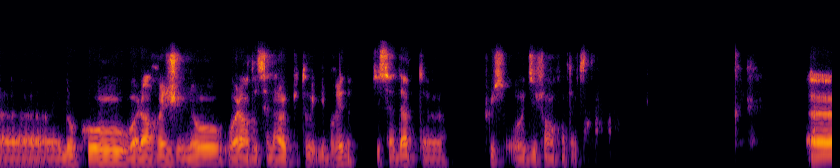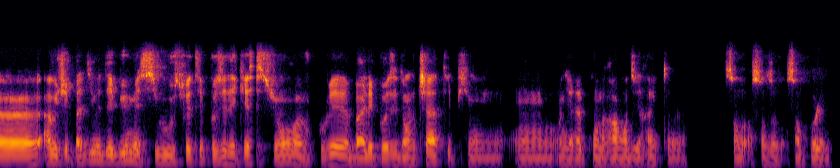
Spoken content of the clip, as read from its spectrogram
euh, locaux ou alors régionaux ou alors des scénarios plutôt hybrides qui s'adaptent euh, plus aux différents contextes. Euh, ah oui, j'ai pas dit au début, mais si vous souhaitez poser des questions, vous pouvez bah, les poser dans le chat et puis on, y répondra en direct sans, sans, problème.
